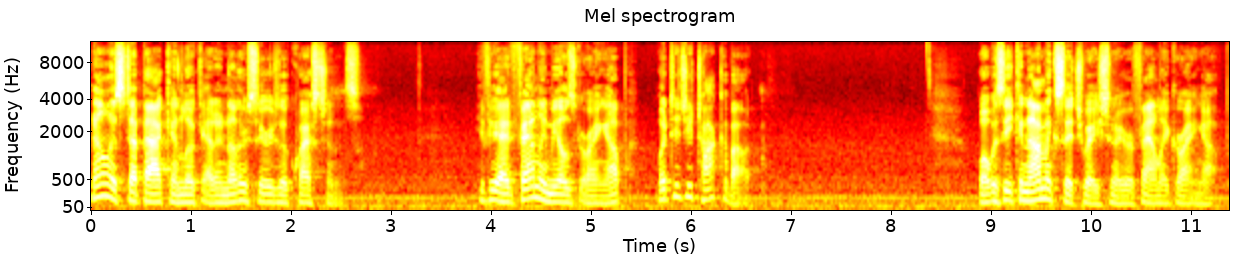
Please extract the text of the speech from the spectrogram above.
Now let's step back and look at another series of questions. If you had family meals growing up, what did you talk about? What was the economic situation of your family growing up?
